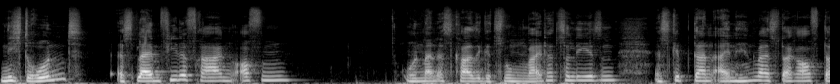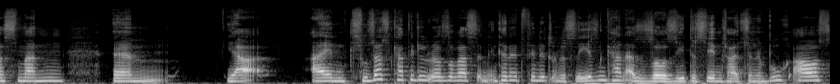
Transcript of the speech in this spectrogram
nicht rund. Es bleiben viele Fragen offen. Und man ist quasi gezwungen weiterzulesen. Es gibt dann einen Hinweis darauf, dass man ähm, ja ein Zusatzkapitel oder sowas im Internet findet und es lesen kann. Also so sieht es jedenfalls in einem Buch aus.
